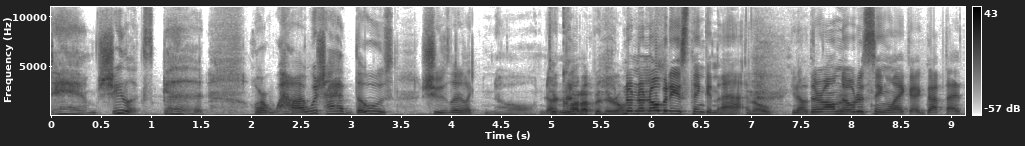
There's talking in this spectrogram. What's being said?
damn, she looks good. Or, wow, I wish I had those shoes. They're like, no, no. They're no, caught up in their own No, no, heads. nobody's thinking that. Nope. You know, they're all Right. noticing, like, I've got that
